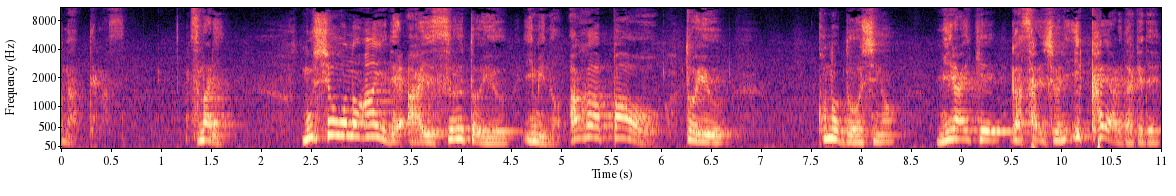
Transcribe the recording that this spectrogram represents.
となってます。つまり無償の愛で愛するという意味のアガパオというこの動詞の未来形が最初に1回あるだけで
